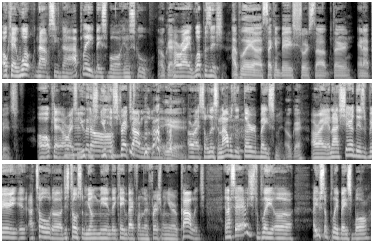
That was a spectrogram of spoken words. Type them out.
okay. What now? See, now I played baseball in school. Okay. All right. What position? I play uh, second base, shortstop, third, and I pitch. Oh, okay. All right. So you it can you can stretch out a little bit. Yeah. All right. So listen, I was the third baseman. Okay. All right, and I shared this very. I told uh, just told some young men they came back from their freshman year of college, and I said I used to play. Uh, I used to play baseball,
